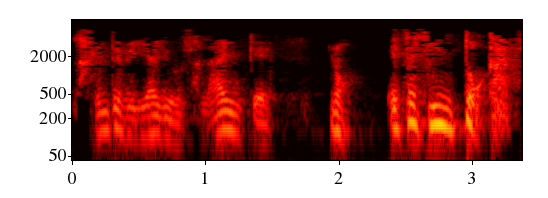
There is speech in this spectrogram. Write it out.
La gente veía a Jerusalén que no, este es intocable.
